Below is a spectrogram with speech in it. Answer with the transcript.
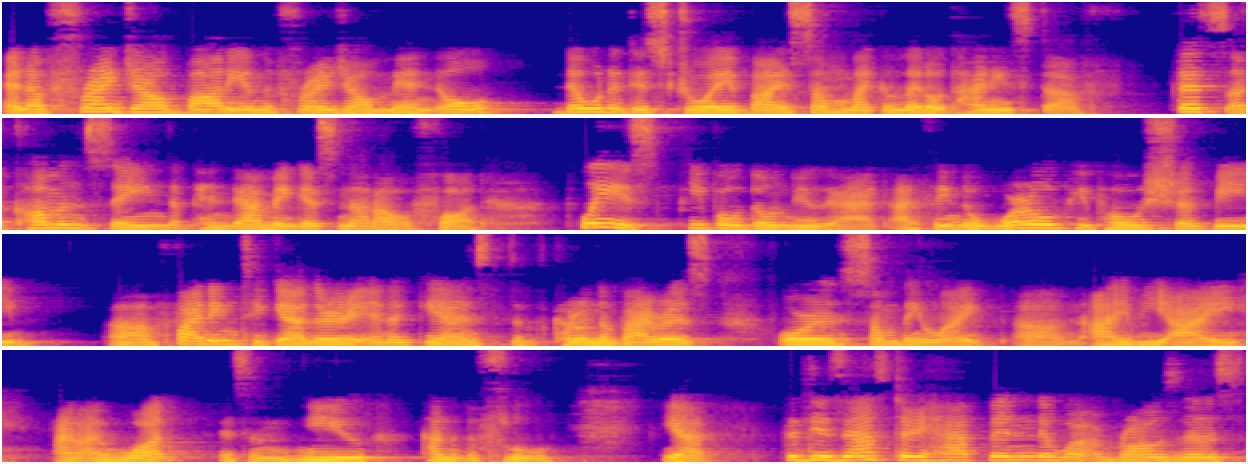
and a fragile body and a fragile mental oh, they would destroy by some like little tiny stuff. That's a common saying. The pandemic is not our fault. Please, people don't do that. I think the world people should be uh, fighting together and against the coronavirus or something like uh, IVI. I, I what? It's a new kind of the flu. Yeah. The disaster happened that will arouse us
